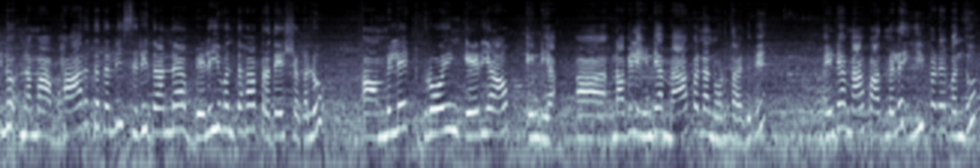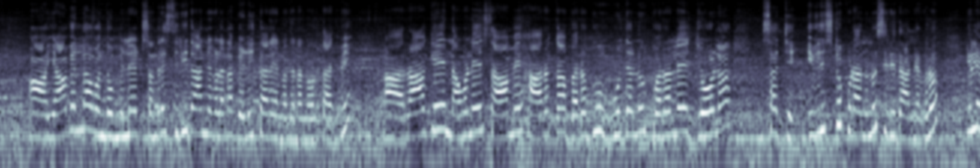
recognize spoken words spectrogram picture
ಇನ್ನು ನಮ್ಮ ಭಾರತದಲ್ಲಿ ಸಿರಿಧಾನ್ಯ ಬೆಳೆಯುವಂತಹ ಪ್ರದೇಶಗಳು millet growing area of India ನಾವಿಲ್ಲಿ ಇಂಡಿಯಾ ಮ್ಯಾಪನ್ನು ನೋಡ್ತಾ ಇದ್ದೀವಿ. ಇಂಡಿಯಾ ಮ್ಯಾಪ್ ಆದಮೇಲೆ ಈ ಕಡೆ ಬಂದು ಯಾವೆಲ್ಲ ಒಂದು ಮಿಲೆಟ್ಸ್ ಅಂದರೆ ಸಿರಿಧಾನ್ಯಗಳನ್ನು ಬೆಳೀತಾರೆ ಅನ್ನೋದನ್ನು ನೋಡ್ತಾ ಇದ್ವಿ. ರಾಗೆ, ನವಣೆ, ಸಾಮೆ, ಹಾರಕ, ಬರಗು, ಊದಲು, ಕೊರಲೆ, ಜೋಳ, ಸಜ್ಜೆ ಇವಿಷ್ಟು ಕೂಡ ಸಿರಿಧಾನ್ಯಗಳು. ಇಲ್ಲಿ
